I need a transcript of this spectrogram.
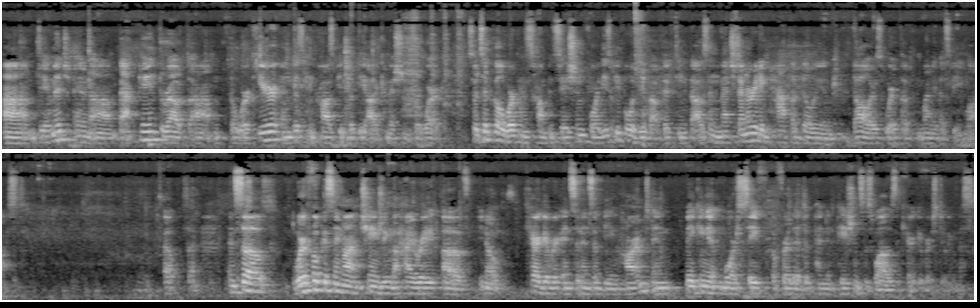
um, damage and um, back pain throughout um, the work year, and this can cause people to be out of commission for work. So typical workers' compensation for these people would be about 15,000, and that's generating half a billion dollars worth of money that's being lost. Oh, sorry. And so we're focusing on changing the high rate of, you know, caregiver incidents of being harmed and making it more safe for the dependent patients as well as the caregivers doing this.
